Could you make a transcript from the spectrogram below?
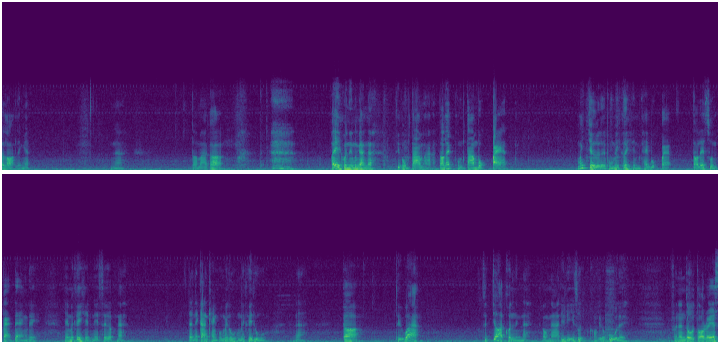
ตลอดอะไรเงี้ยนะ ต่อมาก็พระเอกคนหนึ่งเหมือนกันนะ ที่ผมตามหา ตอนแรกผมตามบกแปด ไม่เจอเลย ผมไม่เคยเห็นใครบวกแปดตอนเลสศูนย์แปดแดงเลย ยังไม่เคยเห็นในเซิร์ฟนะ แต่ในการแข่งผมไม่รู้ผมไม่เคยดูนะก็ถือว่า สุดยอดคนหนึ่งนะกองหน้าที่ดีที่สุดของลิเวอร์พูลเลยฟร์นันโดตอเรส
